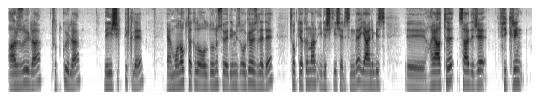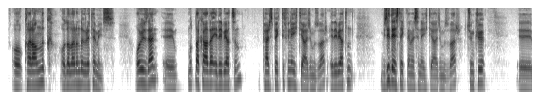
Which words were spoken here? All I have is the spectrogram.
arzuyla, tutkuyla, değişiklikle yani monok takılı olduğunu söylediğimiz o gözle de çok yakından ilişki içerisinde. Yani biz e, hayatı sadece fikrin o karanlık odalarında üretemeyiz. O yüzden e, mutlaka da edebiyatın perspektifine ihtiyacımız var. Edebiyatın bizi desteklemesine ihtiyacımız var. Çünkü e,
